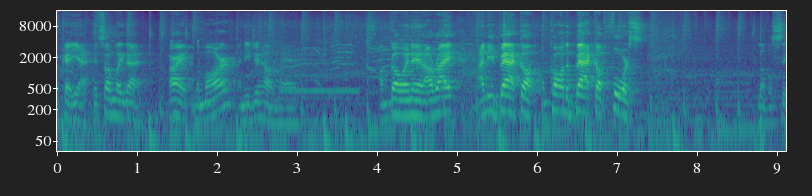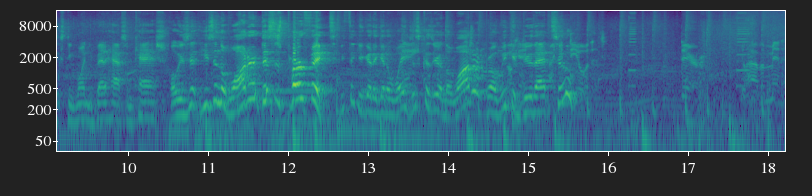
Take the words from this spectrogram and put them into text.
Okay, yeah, it's something like that. All right, Lamar, I need your help, man. I'm going in, all right? I need backup. I'm calling the backup force. Level 61, you better have some cash. Oh, he's in, he's in the water? This is perfect. You think you're gonna get away just because you're in the water? Bro, we Okay, do that I too. it. There. You'll have a minute.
